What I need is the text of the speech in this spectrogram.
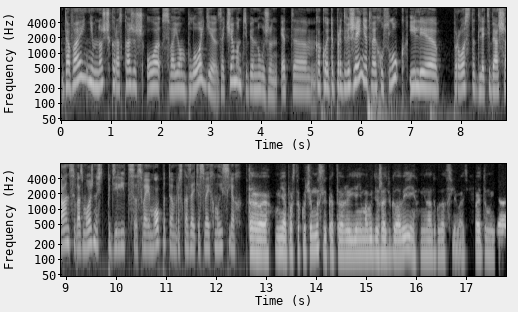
Давай немножечко расскажешь о своем блоге. Зачем он тебе нужен? Это какое-то продвижение твоих услуг или просто для тебя шанс и возможность поделиться своим опытом, рассказать о своих мыслях? Второе. У меня просто куча мыслей, которые я не могу держать в голове, их не надо куда-то сливать. Поэтому я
